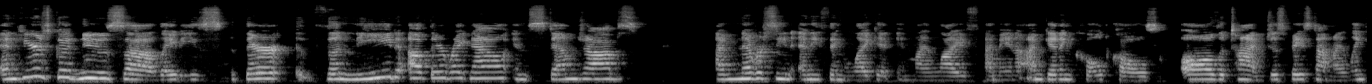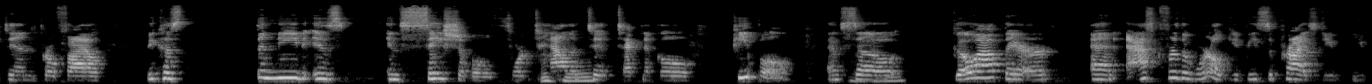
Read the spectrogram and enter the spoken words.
and here's good news, uh, ladies. There, the need out there right now in STEM jobs. I've never seen anything like it in my life. I mean, I'm getting cold calls all the time just based on my LinkedIn profile because the need is insatiable for Mhm. talented technical people. And so Mhm. go out there and ask for the world. You'd be surprised. You you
